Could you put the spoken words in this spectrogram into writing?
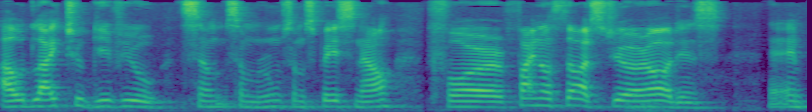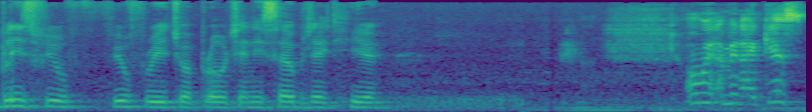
I would like to give you some, some room, some space now for final thoughts to your audience. And please feel, feel free to approach any subject here. Oh, I mean, I guess,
